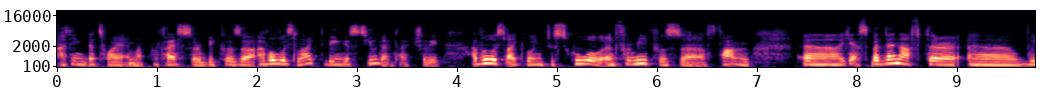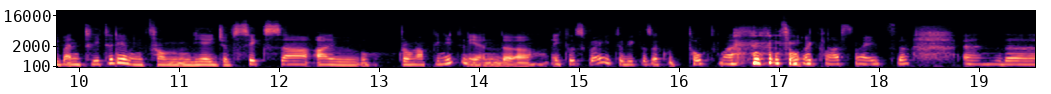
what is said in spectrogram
I think that's why I'm a professor because uh, I've always liked being a student actually. I've always liked going to school and for me it was uh, fun. Uh, yes, but then after uh, we went to Italy, I mean, from the age of six, uh, I grown up in Italy, and uh, it was great because I could talk to my to my classmates. and uh,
